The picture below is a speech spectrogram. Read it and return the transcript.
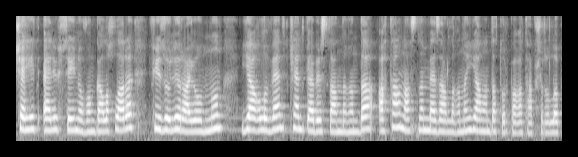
Şəhid Əli Hüseynovun qalıqları Füzuli rayonunun Yağlıvənd kənd qəbristanlığında ata-anasının məzarlığının yanında torpağa tapşırılıb.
